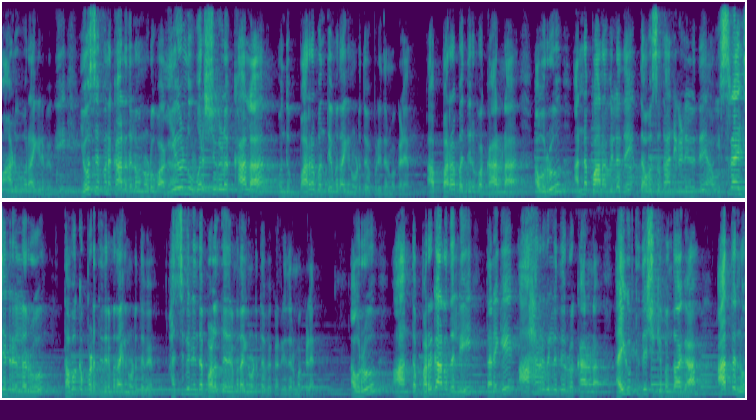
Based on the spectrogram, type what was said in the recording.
ಮಾಡುವವರಾಗಿರಬೇಕು. ಯೋಸೆಫನ ಕಾಲದಲ್ಲಿ ನಾವು ನೋಡುವಾಗ ಏಳು ವರ್ಷಗಳ ಕಾಲ ಒಂದು ಬರ ಬಂತು ಎಂಬುದಾಗಿ ನೋಡ್ತೇವೆ ಪ್ರಿಯರ ಮಕ್ಕಳೇ. ಆ ಬರ ಬಂದಿರುವ ಕಾರಣ ಅವರು ಅನ್ನಪಾನವಿಲ್ಲದೆ, ದವಸ ಧಾನ್ಯಗಳಿಲ್ಲದೆ ಇಸ್ರಾಯೇಲ್ ಜನರೆಲ್ಲರೂ ತವಕ ಪಡ್ತಿದ್ರು ಎಂಬುದಾಗಿ ನೋಡ್ತೇವೆ ಹಸಿವಿನಿಂದ ಬಳಲ್ತಾ ಎಂಬುದಾಗಿ ನೋಡ್ತೇವೆ ಪ್ರೀತರ ಮಕ್ಕಳೇ. ಅವರು ಅಂಥ ಬರಗಾಲದಲ್ಲಿ ತನಗೆ ಆಹಾರವಿಲ್ಲದಿರುವ ಕಾರಣ ಐಗುಪ್ತ ದೇಶಕ್ಕೆ ಬಂದಾಗ ಆತನು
